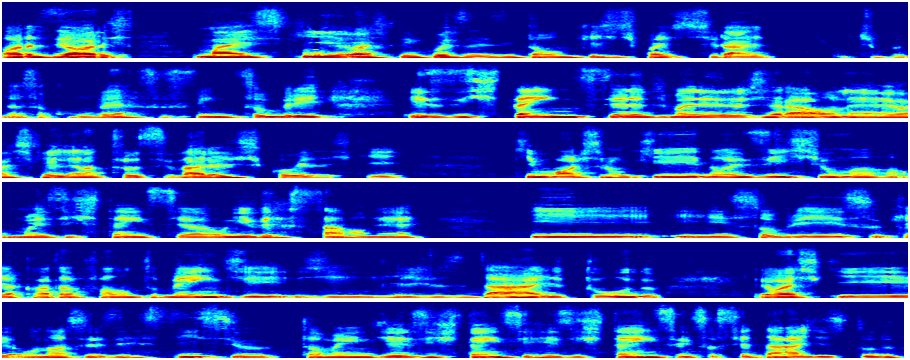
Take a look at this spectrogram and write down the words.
horas e horas, mas que eu acho que tem coisas, então, que a gente pode tirar, tipo, dessa conversa, assim, sobre existência de maneira geral, né? Eu acho que a Helena trouxe várias coisas que, que mostram que não existe uma, uma existência universal, né? E, e sobre isso que a Clara estava falando também, de, de religiosidade e tudo, eu acho que o nosso exercício também de existência e resistência em sociedades, tudo,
